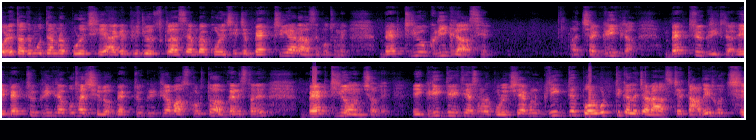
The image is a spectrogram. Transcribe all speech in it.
করে, তাদের মধ্যে আমরা পড়েছি, আগের ভিডিও ক্লাসে আমরা করেছি যে ব্যাকটেরিয়ারা আছে প্রথমে। ব্যাকটেরিয় গ্রিকরা আছে। আচ্ছা গ্রিকরা। ব্যাকট্রিয় গ্রিকরা এই ব্যাকট্রিয় গ্রিকরা কোথায় ছিল? ব্যাকট্রিয় গ্রিকরা বাস করতো আফগানিস্তানের ব্যাকট্রিয় অঞ্চলে। এই গ্রিকদের ইতিহাস আমরা পড়েছি। এখন গ্রিকদের পরবর্তীকালে যারা আসছে, তাদের হচ্ছে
